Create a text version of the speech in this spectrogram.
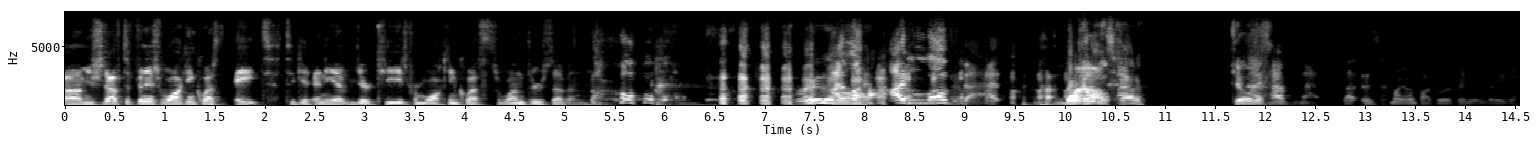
Um, you should have to finish Walking Quest 8 to get any of your keys from Walking Quests 1 through 7. Brutal. I, lo- I love that. Wow. No, us, Cata. Killing I have that. That is my unpopular opinion. There you go.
